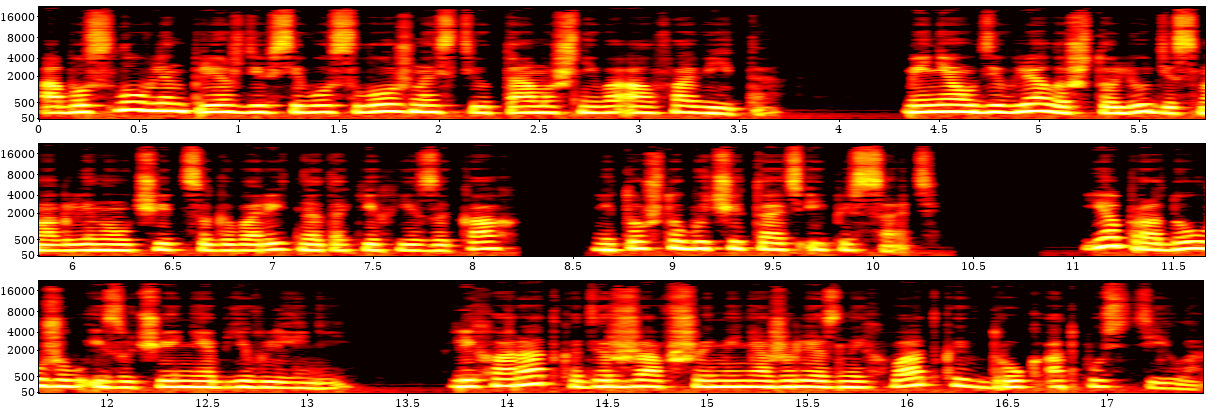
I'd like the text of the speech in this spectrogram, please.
обусловлен прежде всего сложностью тамошнего алфавита. Меня удивляло, что люди смогли научиться говорить на таких языках, не то чтобы читать и писать я продолжил изучение объявлений. Лихорадка, державшая меня железной хваткой, вдруг отпустила.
